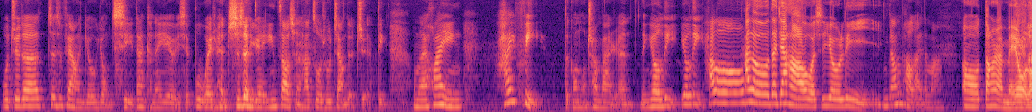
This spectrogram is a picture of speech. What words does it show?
我觉得这是非常有勇气，但可能也有一些不为人知的原因，造成她做出这样的决定。我们来欢迎 HiFi 的共同创办人林佑利。佑利，Hello，Hello，大家好，我是佑利。你刚刚跑来的吗？哦，当然没有了，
